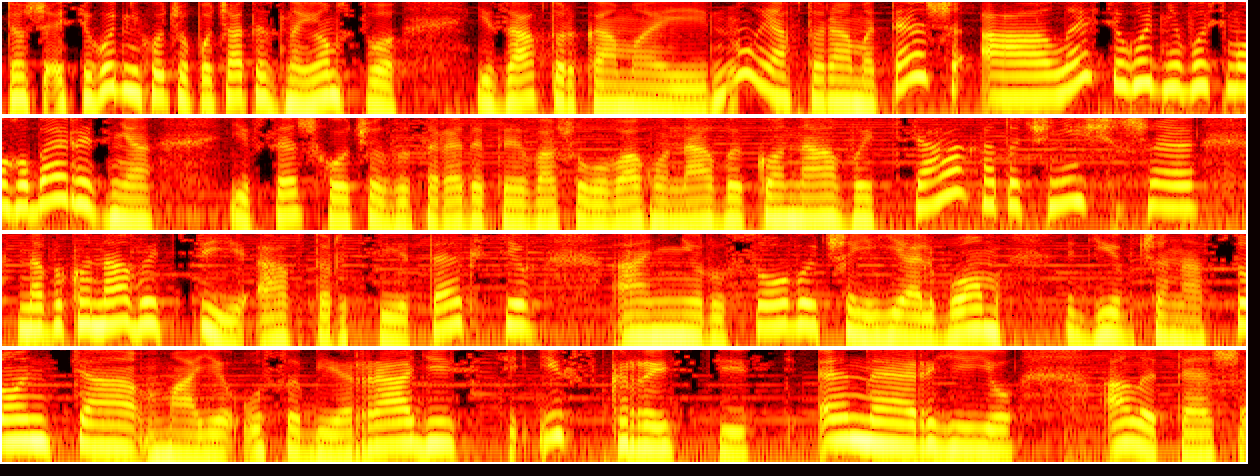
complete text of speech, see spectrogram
Тож сьогодні хочу почати знайомство із авторками, ну і авторами теж. Але сьогодні, 8 березня, і все ж хочу зосередити вашу увагу на виконавицях, а точніше на виконавиці авторці текстів Анні Русович. Її альбом Дівчина Сонця має у собі радість, іскристість, енергію, але теж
